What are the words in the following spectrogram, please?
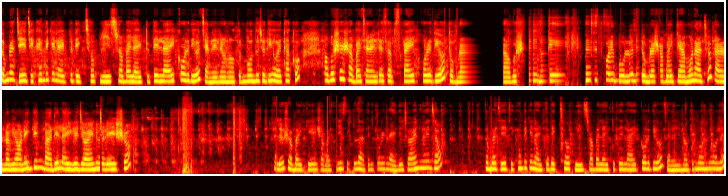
তোমরা যে যেখান থেকে লাইভটা দেখছ প্লিজ সবাই লাইভটাতে লাইক করে দিও। চ্যানেলের নতুন বন্ধু যদি হয়ে থাকো, অবশ্যই সবাই চ্যানেলটা সাবস্ক্রাইব করে দিও। তোমরা অবশ্যই মেসেজ করে বলল যে তোমরা সবাই কেমন আছো, কারণ আমি অনেক দিন বাদে লাইভে জয়েন চলে এসো। হ্যালো সবাইকে, সবাই প্লিজ একটু তাড়াতাড়ি করে লাইভে জয়েন হয়ে যাও। তোমরা যে যেখান থেকে লাইভটা দেখছ প্লিজ সবাই লাইভটাতে লাইক করে দিও চ্যানেলে নতুন বন্ধু হলে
